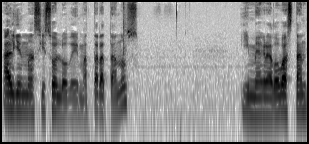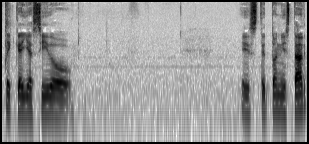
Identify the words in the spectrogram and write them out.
alguien más hizo lo de matar a Thanos. Y me agradó bastante que haya sido este Tony Stark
